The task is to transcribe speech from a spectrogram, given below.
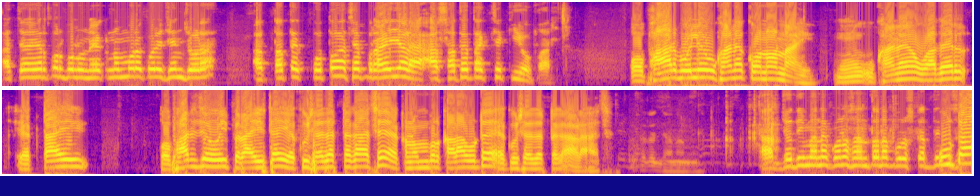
আচ্ছা এরপর বলুন এক নম্বরে করেছেন জোড়া আর তাতে কত আছে প্রায় যারা আর সাথে থাকছে কি অফার অফার বলে ওখানে কোনো নাই। ওখানে ওদের একটাই অফার যে ওই প্রাইসটাই একুশ হাজার টাকা আছে এক নম্বর কাড়া ওঠে একুশ হাজার টাকা আড়া আছে। আর যদি মানে কোনো সান্ত্বনা পুরস্কার দিতে ওটা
